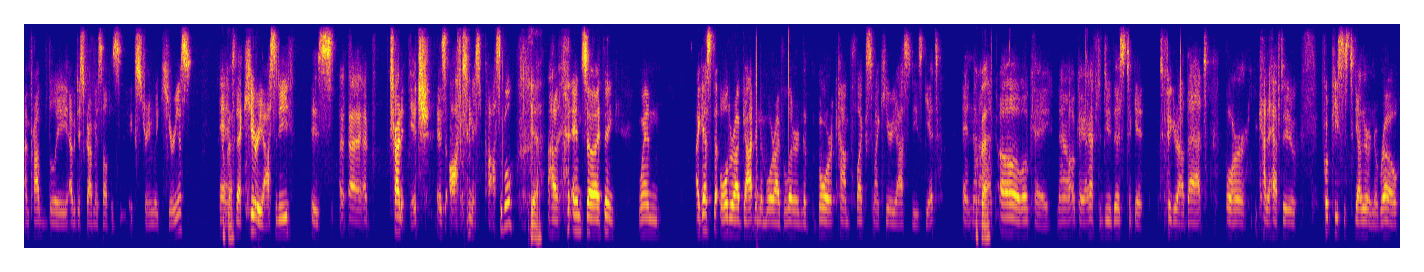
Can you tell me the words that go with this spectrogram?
i'm probably i would describe myself as extremely curious and okay. that curiosity is I, I, try to itch as often as possible. Yeah. Uh, and so I think when I guess the older I've gotten and the more I've learned, the more complex my curiosities get. And then okay. I'm like, oh, okay, now okay, I have to do this to get to figure out that, or you kind of have to put pieces together in a row.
